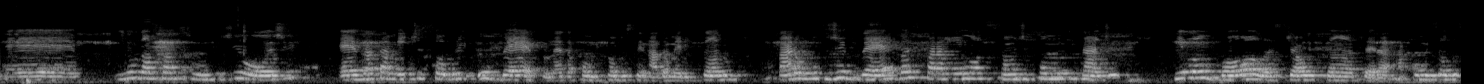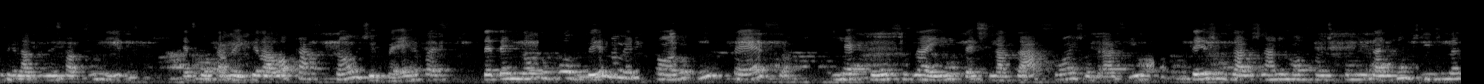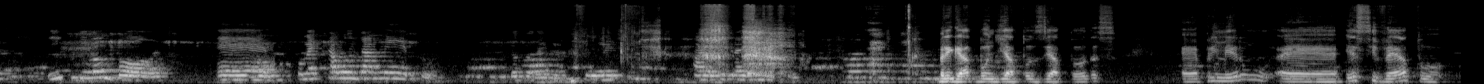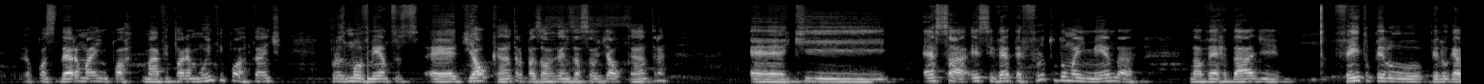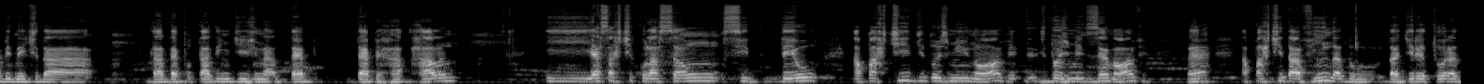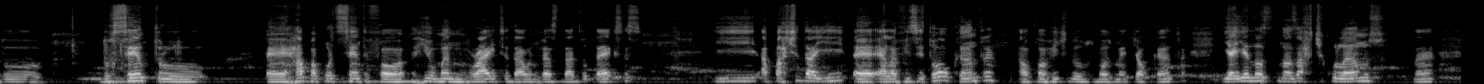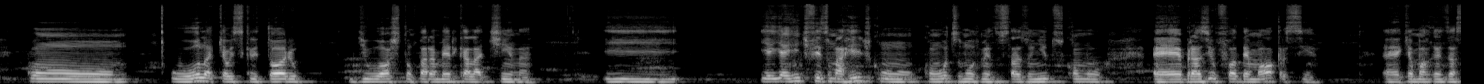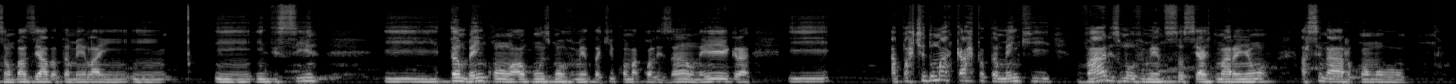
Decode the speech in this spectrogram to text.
É, e o nosso assunto de hoje é exatamente sobre o veto né, da Comissão do Senado americano para o uso de verbas para remoção de comunidades quilombolas de Alcântara. A Comissão do Senado dos Estados Unidos, responsável pela alocação de verbas determinou que o governo americano impeça que recursos aí destinados a ações no Brasil sejam usados na remoção de comunidades indígenas e quilombolas. É, como é que está o andamento, doutora Obrigado, bom dia a todos e a todas. É, primeiro, é, esse veto eu considero uma, uma vitória muito importante para os movimentos é, de Alcântara, para as organizações de Alcântara, é, que essa, esse veto é fruto de uma emenda, na verdade, feito pelo, pelo gabinete da, da deputada indígena Deb, Deb Haaland, e essa articulação se deu a partir de 2009, de 2019, né, a partir da vinda do, da diretora do, do Centro é, Rappaport Center for Human Rights da Universidade do Texas. E a partir daí, é, ela visitou Alcântara, ao convite do movimento de Alcântara, e aí nós, nós articulamos né, com o OLA, que é o escritório de Washington para a América Latina, e, e aí a gente fez uma rede com, com outros movimentos dos Estados Unidos, como é, Brasil for Democracy, é, que é uma organização baseada também lá em, em em, em DC, e também com alguns movimentos aqui, como a Colisão Negra, e a partir de uma carta também que vários movimentos sociais do Maranhão assinaram, como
